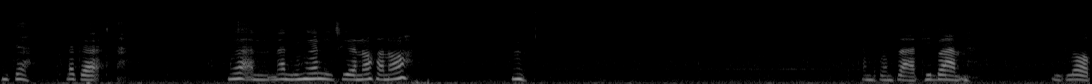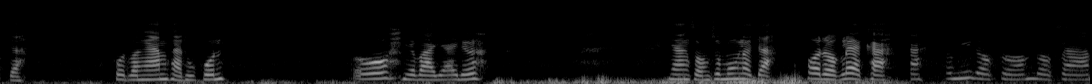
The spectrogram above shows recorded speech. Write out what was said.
นี่จ้ะแล้วก็เมื่ออันนั่นอยู่เฮือนอีกเชือนเนาะค่ะเนาะอืม ทำความสะอาดที่บ้าน อีกรอบจ้ะโพดว่างามค่ะทุกคน โอ้ยอย่าบ่ายายเด้อย่างสองชั่วโมงแล้วจ้ะพอดอกแรกค่ะตรงนี้ดอกสองดอกสาม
